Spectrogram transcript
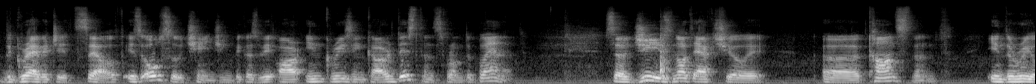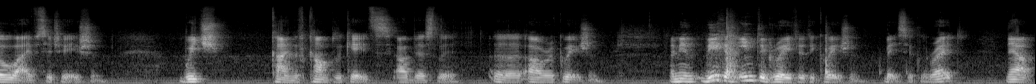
the gravity itself is also changing because we are increasing our distance from the planet. So g is not actually uh, constant in the real life situation, which kind of complicates, obviously, uh, our equation. I mean, we have integrated equation, basically, right? Now,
